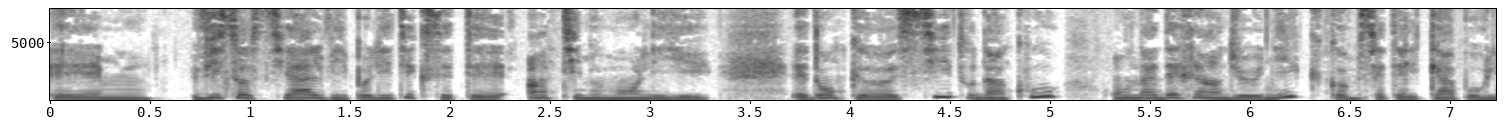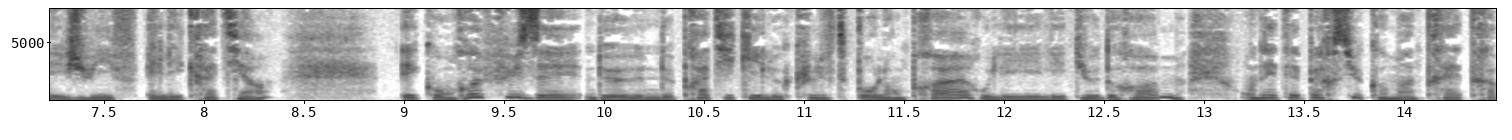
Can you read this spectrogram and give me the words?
et hum, vie sociale, vie politique, c'était intimement lié. Et donc, euh, si tout d'un coup, on adhérait à un Dieu unique, comme c'était le cas pour les juifs et les chrétiens, et qu'on refusait de, de, pratiquer le culte pour l'empereur ou les, les dieux de Rome, on était perçu comme un traître.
